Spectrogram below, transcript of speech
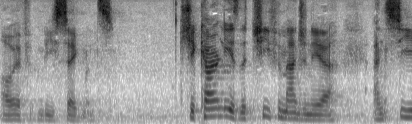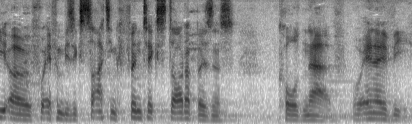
of FNB segments. She currently is the Chief Imagineer and CEO for FNB's exciting fintech startup business called NAV, or NAV.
